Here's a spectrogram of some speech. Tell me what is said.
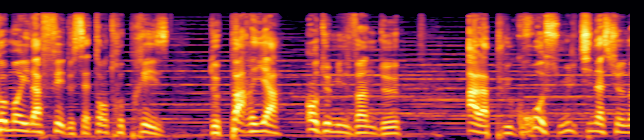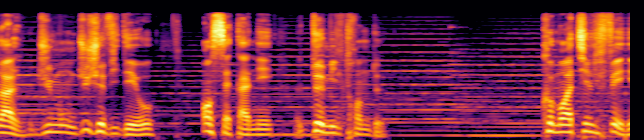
comment il a fait de cette entreprise de paria en 2022 à la plus grosse multinationale du monde du jeu vidéo en cette année 2032. Comment a-t-il fait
